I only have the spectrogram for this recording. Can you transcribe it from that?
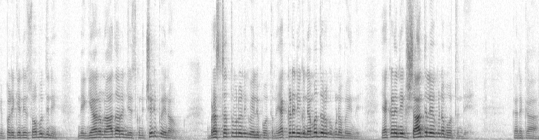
ఇప్పటికే నీ స్వబుద్ధిని నీ జ్ఞానంను ఆధారం చేసుకుని చెడిపోయినావు. భ్రష్టత్వంలో నీకు వెళ్ళిపోతున్నావు. ఎక్కడ నీకు నెమ్మది దొరకకుండా పోయింది. ఎక్కడ నీకు శాంతి లేకుండా పోతుంది. కనుక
